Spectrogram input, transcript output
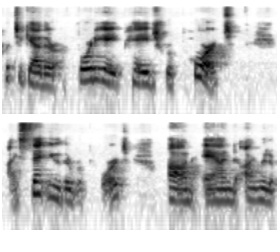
put together a 48 page report I sent you the report, um, and I'm going to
